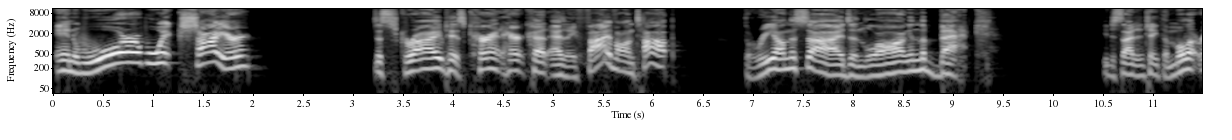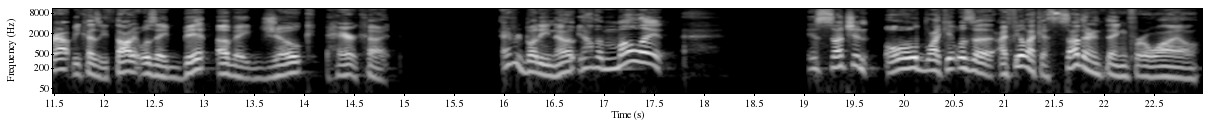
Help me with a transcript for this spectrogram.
In Warwickshire, described his current haircut as a five on top, three on the sides, and long in the back. He decided to take the mullet route because he thought it was a bit of a joke haircut. Everybody know, y'all, the mullet is such an old, like it was a, I feel like a Southern thing for a while.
